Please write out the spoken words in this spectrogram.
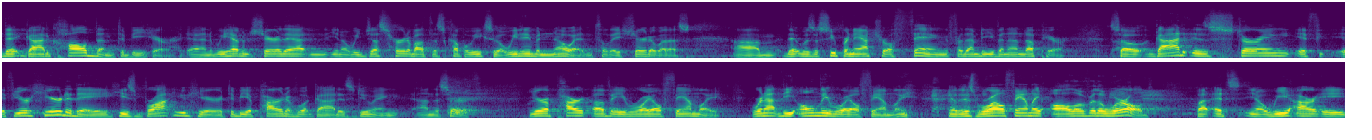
that God called them to be here. And we haven't shared that, and you know, we just heard about this a couple weeks ago. We didn't even know it until they shared it with us. Um, that was a supernatural thing for them to even end up here. So God is stirring. If, if you're here today, He's brought you here to be a part of what God is doing on this earth. You're a part of a royal family. We're not the only royal family. You know, there's royal family all over the world. But it's, you know, we are a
